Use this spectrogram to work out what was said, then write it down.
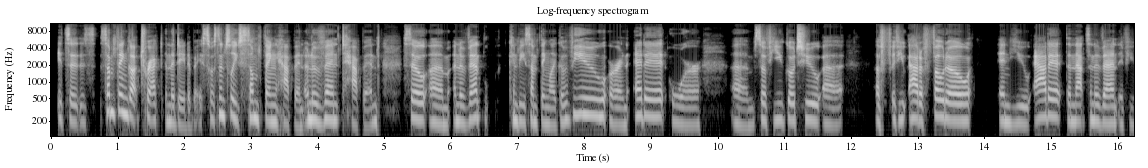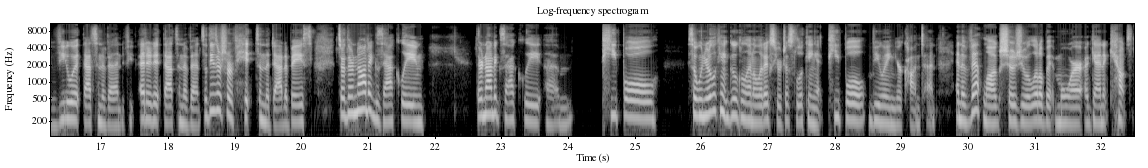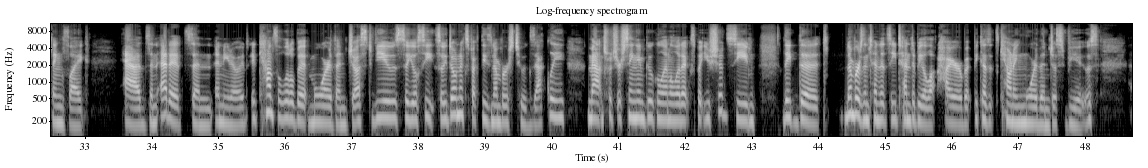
it's a something got tracked in the database. So essentially something happened, an event happened. So um, an event can be something like a view or an edit or um, so if you go to a, if you add a photo and you add it, then that's an event. If you view it, that's an event. If you edit it, that's an event. So these are sort of hits in the database. So they're not exactly, they're not exactly um, people. So when you're looking at Google Analytics, you're just looking at people viewing your content. And event log shows you a little bit more. Again, it counts things like ads and edits and and you know it, it, counts a little bit more than just views. So you'll see so you don't expect these numbers to exactly match what you're seeing in google analytics but you should see the the numbers in Tendenci tend to be a lot higher but because it's counting more than just views.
